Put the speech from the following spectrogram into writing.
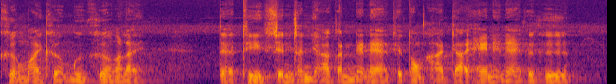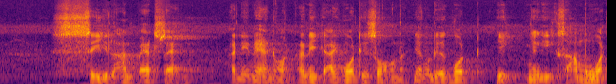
เครื่องไม้เครื่องมือเครื่องอะไร แต่ที่เซ็นสัญญากันแน่ๆ จะต้องหาจ่ายให้แน่ๆก็คือสี่ล้านแปดแสนอันนี้แน่นอน อันนี้จ่ายงวดที่สองนะยังเหลืองวดอีกยังอีกสามงวด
